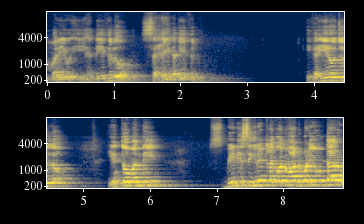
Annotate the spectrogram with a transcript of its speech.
మరియు ఈ హదీదులు సహీ హదీదులు ఇక ఈ రోజుల్లో ఎంతోమంది బీడీ సిగరెట్లకు అలవాటు పడి ఉంటారు.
